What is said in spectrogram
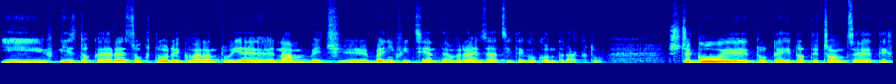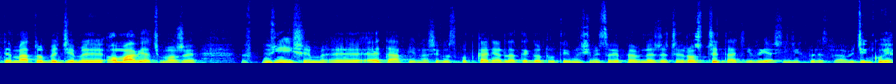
i wpis do KRS-u, który gwarantuje nam być beneficjentem w realizacji tego kontraktu. Szczegóły tutaj dotyczące tych tematów będziemy omawiać może w późniejszym e, etapie naszego spotkania, dlatego tutaj musimy sobie pewne rzeczy rozczytać i wyjaśnić niektóre sprawy. Dziękuję.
